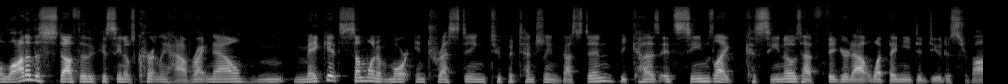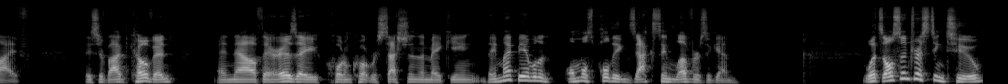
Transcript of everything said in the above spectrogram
a lot of the stuff that the casinos currently have right now m- make it somewhat of more interesting to potentially invest in because it seems like casinos have figured out what they need to do to survive. They survived COVID, and now if there is a quote unquote recession in the making, they might be able to almost pull the exact same levers again. What's also interesting too,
